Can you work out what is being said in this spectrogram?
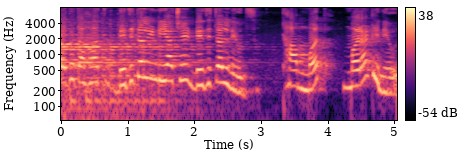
बघूत आहात डिजिटल इंडियाचे डिजिटल न्यूज. ठाम मत मराठी न्यूज.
